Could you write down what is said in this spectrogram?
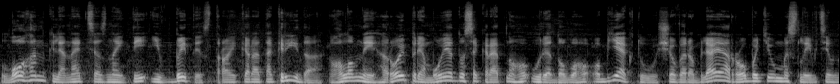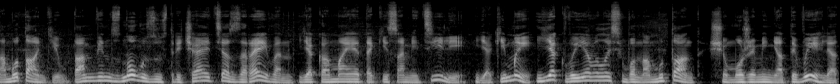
Логан клянеться знайти і вбити страйкера та Кріда. Головний герой герой прямує до секретного урядового об'єкту, що виробляє роботів-мисливців на мутантів. Там він знову зустрічається з Рейвен, яка має такі самі цілі, як і ми. Як виявилось, вона мутант, що може міняти вигляд,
